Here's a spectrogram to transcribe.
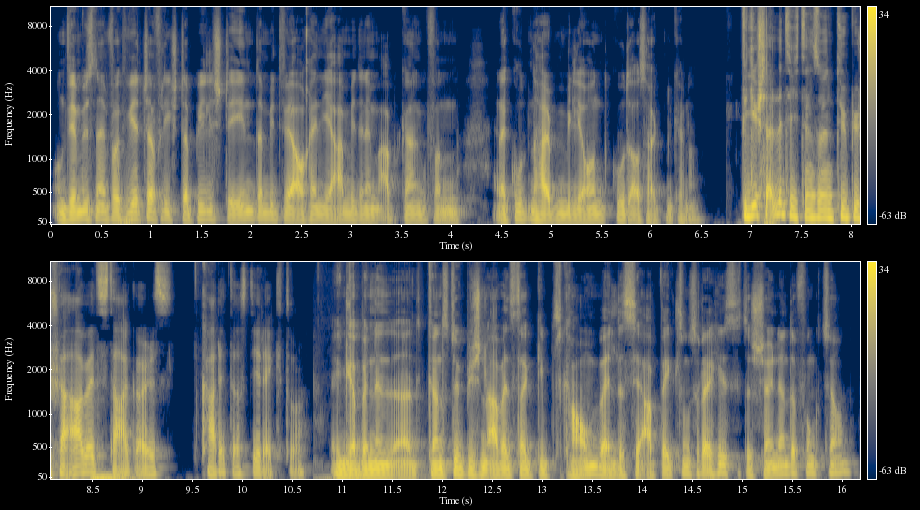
Und wir müssen einfach wirtschaftlich stabil stehen, damit wir auch ein Jahr mit einem Abgang von einer guten halben Million gut aushalten können. Wie gestaltet sich denn so ein typischer Arbeitstag als Caritas-Direktor? Ich glaube, einen äh, ganz typischen Arbeitstag gibt es kaum, weil das sehr abwechslungsreich ist. Das ist das Schöne an der Funktion.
